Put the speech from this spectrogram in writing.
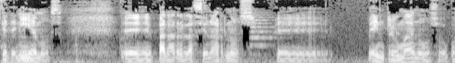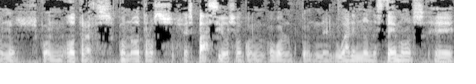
que teníamos eh, para relacionarnos eh, entre humanos o con, los, con, otras, con otros espacios o con, o el lugar en donde estemos. Eh,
